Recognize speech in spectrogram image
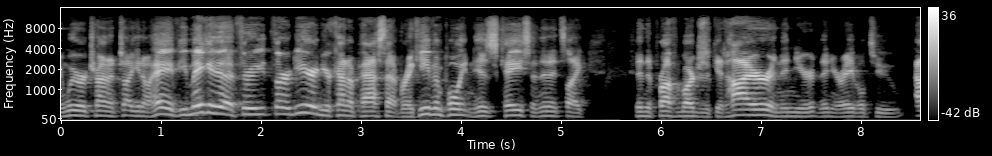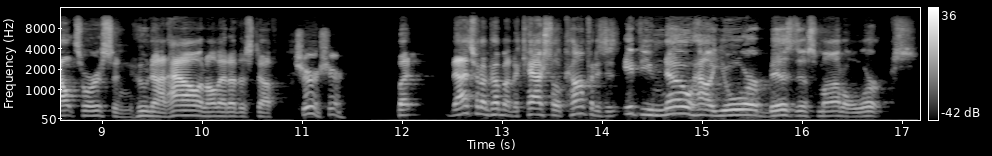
And we were trying to talk, you know, hey, if you make it a three, third year and you're kind of past that break even point in his case, and then it's like, then the profit margins get higher, and then you're then you're able to outsource and who not how and all that other stuff. sure, sure. But that's what I'm talking about. The cash flow confidence is if you know how your business model works,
